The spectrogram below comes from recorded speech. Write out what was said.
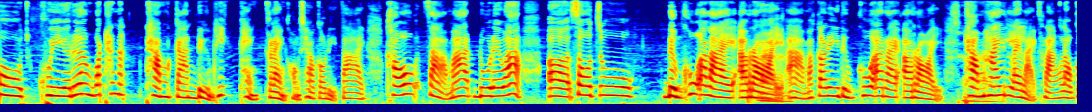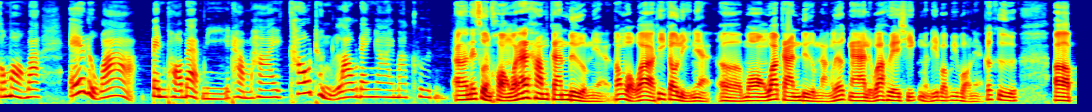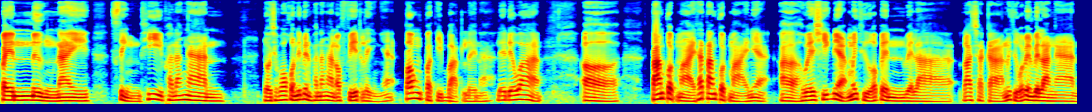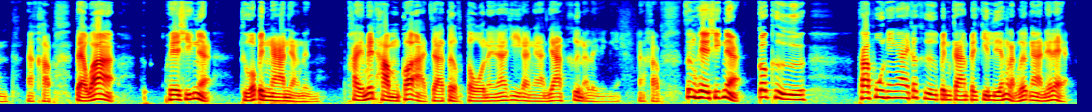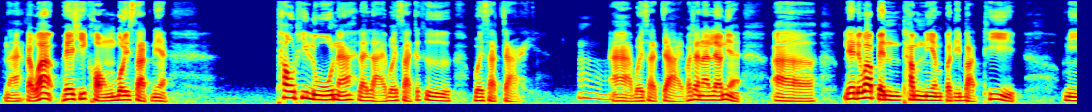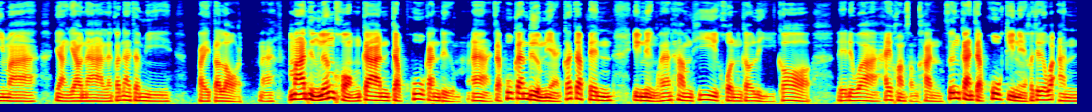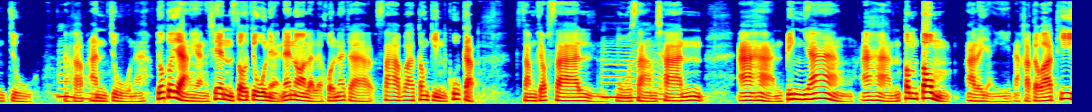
คุยเรื่องวัฒน ธรรมการดื่มที่แข็งแกร่งของชาวเกาหลีใต้ เขาสามารถดูได้ว่าเออโซจูดื่มคู่อะไรอร่อยอ่าอ่ามักกะรีดื่มคู่อะไรอร่อยใช่ทำให้หลาย ๆ ครั้งเราก็มองว่า เอ๊ะหรือว่าเป็นเพราะแบบนี้ทำให้เข้าถึงเหล้าได้ง่ายมากขึ้นเอ่อในส่วนของวัฒนธรรมการดื่มเนี่ยต้องบอกว่าที่เกาหลีเนี่ยเอ่อมองว่าการดื่มหลังเลิกงานหรือว่าเวชิกเหมือนที่บ๊อบบี้บอกเนี่ยก็คือเอ่อเป็นหนึ่งในสิ่งที่พนักงาน โดยเฉพาะคนที่เป็นพนักงานออฟฟิศอะไรอย่างเงี้ยต้องปฏิบัติเลยนะ เรียกได้ว่าตามกฎหมายถ้าตามกฎหมายเนี่ยเวชิกเนี่ยไม่ถือว่าเป็นเวลาราชการ ไม่ถือว่าเป็นเวลางานนะครับ แต่ว่าเวชิกเนี่ยถือว่าเป็นงานอย่างหนึ่ง ใครไม่ทำก็อาจจะเติบโตในหน้าที่การงานยากขึ้นอะไรอย่างเงี้ยนะครับ ซึ่งเพชิกเนี่ยก็คือถ้าพูดง่าย ๆ ก็คือเป็นการไปกินเลี้ยงหลังเลิกงานนี่แหละนะแต่ว่าเพชิกของบริษัทเนี่ย เท่าที่รู้นะ หลาย ๆ บริษัทก็คือบริษัทจ่ายอืมอ่า บริษัทจ่าย เพราะฉะนั้นแล้วเนี่ยเอ่อเรียกได้ว่าเป็นธรรมเนียมปฏิบัติที่มีมาอย่างยาวนานแล้วก็น่าจะมีไปตลอดนะมาถึงเรื่องของการจับคู่การดื่มอ่าจับคู่การดื่มเนี่ยก็จะเป็นอีกหนึ่งวัฒนธรรมที่คนเกาหลีก็เรียกได้ว่าให้ความสำคัญ ซึ่งการจับคู่กินเนี่ยเขาจะเรียกว่าอันจูนะครับอันจูนะยกตัวอย่างอย่างเช่นโซจูเนี่ยแน่นอนหลาย ๆ คนน่าจะทราบว่าต้องกินคู่กับ ซัมกยอบซัลหมูสามชั้น อาหารปิ้งย่าง อาหารต้มๆอะไรอย่างนี้นะครับ แต่ว่าที่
